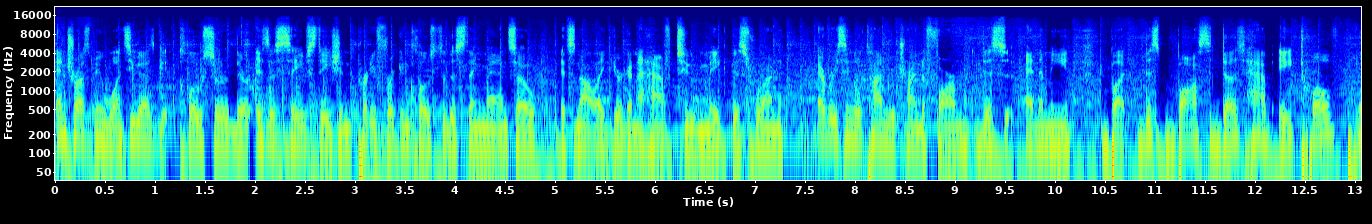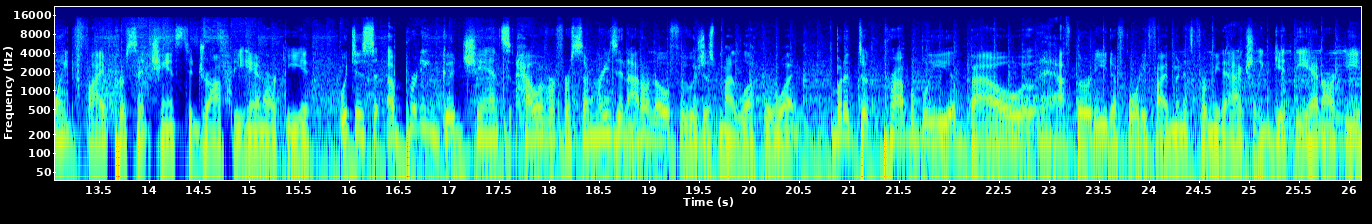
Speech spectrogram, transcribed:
And trust me, once you guys get closer, there is a save station pretty freaking close to this thing, man. So it's not like you're going to have to make this run every single time you're trying to farm this enemy. But this boss does have a 12.5% chance to drop the Anarchy, which is a pretty good chance. However, for some reason, I don't know if it was just my luck or what, but it took probably about 30 to 45 minutes for me to actually get the Anarchy.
